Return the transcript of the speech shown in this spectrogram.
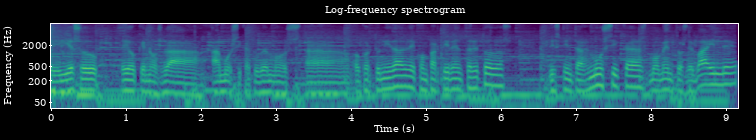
e iso é o que nos dá a música. Tuvemos a oportunidade de compartir entre todos distintas músicas, momentos de baile,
